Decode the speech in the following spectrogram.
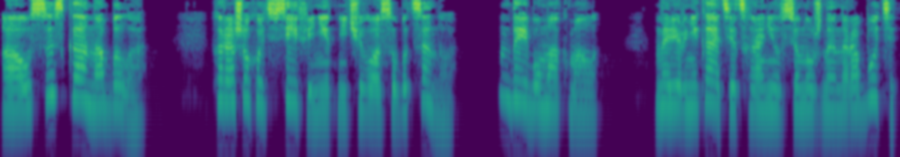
А у сыска она была. Хорошо, хоть в сейфе нет ничего особо ценного. Да и бумаг мало. Наверняка отец хранил все нужное на работе,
